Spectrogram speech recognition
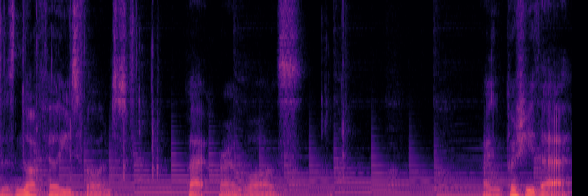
Does not feel useful. I'm just back where I was. I can push you there.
